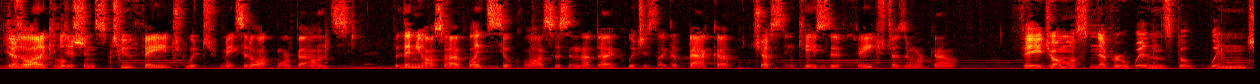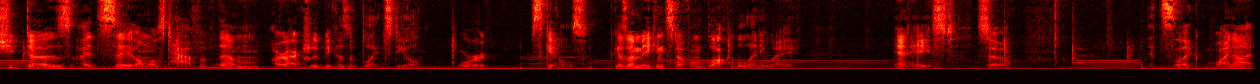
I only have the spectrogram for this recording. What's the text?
There's a lot of oh. conditions to Phage, which makes it a lot more balanced. But then you also have Blightsteel Colossus in that deck, which is like a backup just in case if Phage doesn't work out. Phage almost never wins, but when she does, I'd say almost half of them are actually because of Blightsteel or Skittles. Because I'm making stuff unblockable anyway. And haste. So it's like, why not?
